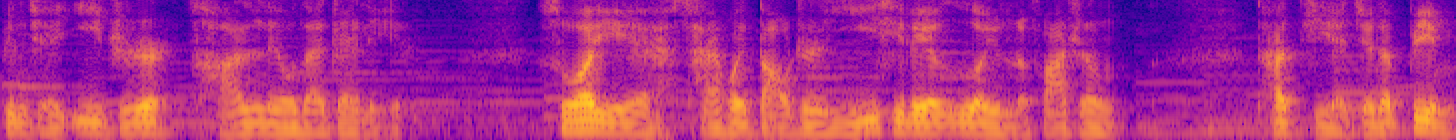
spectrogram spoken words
并且一直残留在这里，所以才会导致一系列厄运的发生。他姐姐的病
